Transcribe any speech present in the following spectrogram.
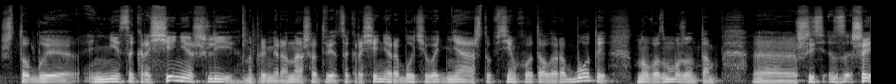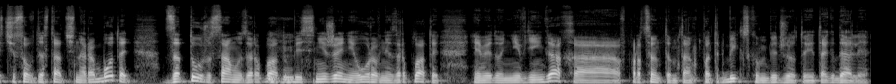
чтобы не сокращения шли, например, а наш ответ сокращение рабочего дня, чтобы всем хватало работы, но, возможно, там 6, э, 6 часов достаточно работать за ту же самую зарплату, угу. без снижения уровня зарплаты, я имею в виду не в деньгах, а в процентном там, потребительскому бюджету и так далее.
